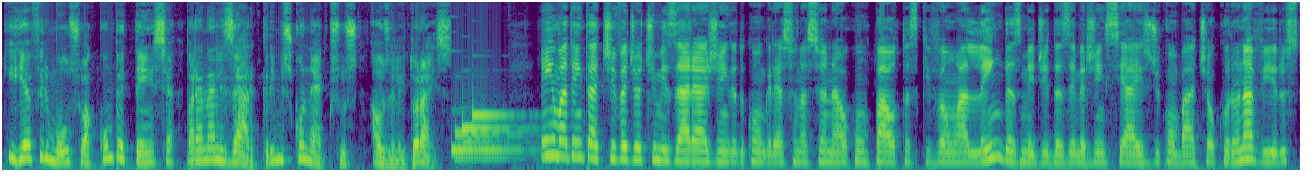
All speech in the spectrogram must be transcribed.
que reafirmou sua competência para analisar crimes conexos aos eleitorais. Em uma tentativa de otimizar a agenda do Congresso Nacional com pautas que vão além das medidas emergenciais de combate ao coronavírus,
